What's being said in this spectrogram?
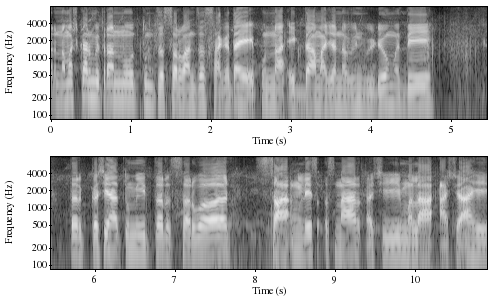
तर नमस्कार मित्रांनो तुमचं सर्वांचं स्वागत आहे. पुन्हा एकदा माझ्या नवीन व्हिडिओमध्ये. तर कसे आहात तुम्ही? तर सर्व चांगलेच असणार अशी मला आशा आहे.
